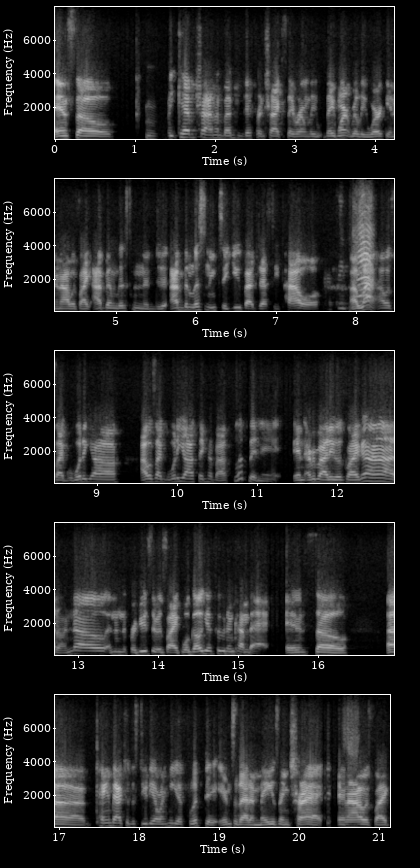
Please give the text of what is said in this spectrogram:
And so we kept trying a bunch of different tracks. They were only they weren't really working, and I was like, I've been listening to I've been listening to you by Jesse Powell a lot. I was like, what do y'all? I was like, what do y'all think about flipping it? And everybody was like, oh, I don't know. And then the producer was like, well, go get food and come back. And so uh, came back to the studio and he had flipped it into that amazing track. And I was like,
